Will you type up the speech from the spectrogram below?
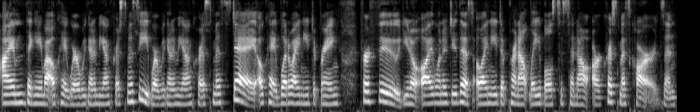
I'm thinking about, okay, where are we going to be on Christmas Eve? Where are we going to be on Christmas Day? Okay, what do I need to bring for food? You know, oh, I want to do this. Oh, I need to print out labels to send out our Christmas cards. And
